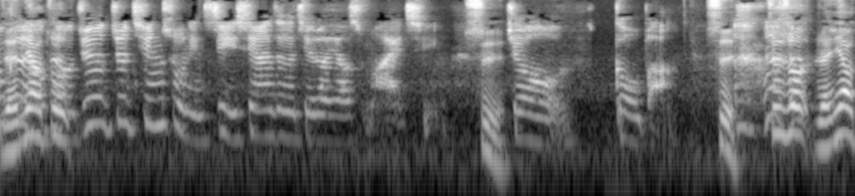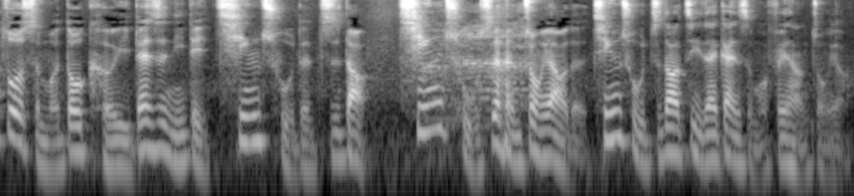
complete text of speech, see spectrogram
人要做我觉得就清楚你自己现在这个阶段要什么爱情是就够吧。是，就是说人要做什么都可以，但是你得清楚的知道，清楚是很重要的，清楚知道自己在干什么非常重要。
